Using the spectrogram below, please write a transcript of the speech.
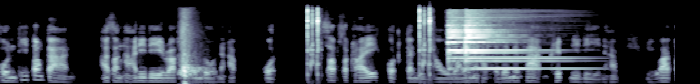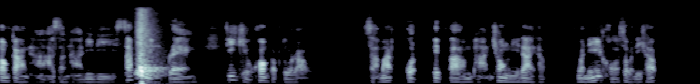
คนที่ต้องการอสังหาดีๆ ราคาโดนๆนะครับ Subscribe กดกระดิ่งเอาไว้นะครับจะได้ไม่พลาดคลิปดีๆนะครับหรือว่าต้องการหาอสังหาดีๆ สักหนึ่งแปลงที่เกี่ยวข้องกับตัวเรา สามารถกดติดตามผ่านช่องนี้ได้ครับ วันนี้ขอสวัสดีครับ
